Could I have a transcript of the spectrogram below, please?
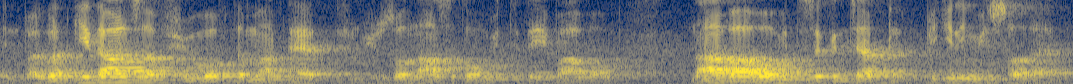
In Bhagavad Gita also a few of them are there. You saw Nasato Vidyate Bhavo, Na Bhavo with the second chapter, beginning we saw that.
